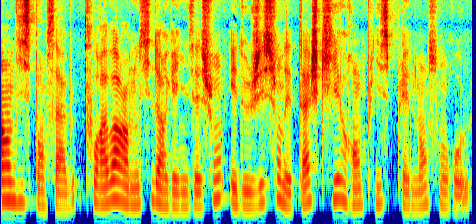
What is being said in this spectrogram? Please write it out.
indispensables pour avoir un outil d'organisation et de gestion des tâches qui remplissent pleinement son rôle.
